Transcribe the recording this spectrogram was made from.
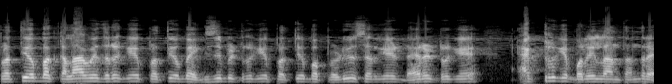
ಪ್ರತಿಯೊಬ್ಬ ಕಲಾವಿದರಿಗೆ, ಪ್ರತಿಯೊಬ್ಬ ಎಕ್ಸಿಬಿಟರ್ಗೆ ಪ್ರತಿಯೊಬ್ಬ ಪ್ರೊಡ್ಯೂಸರ್ಗೆ ಡೈರೆಕ್ಟರ್ಗೆ ಆಕ್ಟರ್ಗೆ ಬರಲಿಲ್ಲ ಅಂತಂದ್ರೆ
